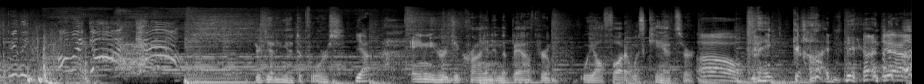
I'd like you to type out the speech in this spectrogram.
we really. Oh my God, Cal! You're getting a divorce? Yeah. Amy heard you crying in the bathroom. We all thought it was cancer. Oh, Thank God, man. yeah,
